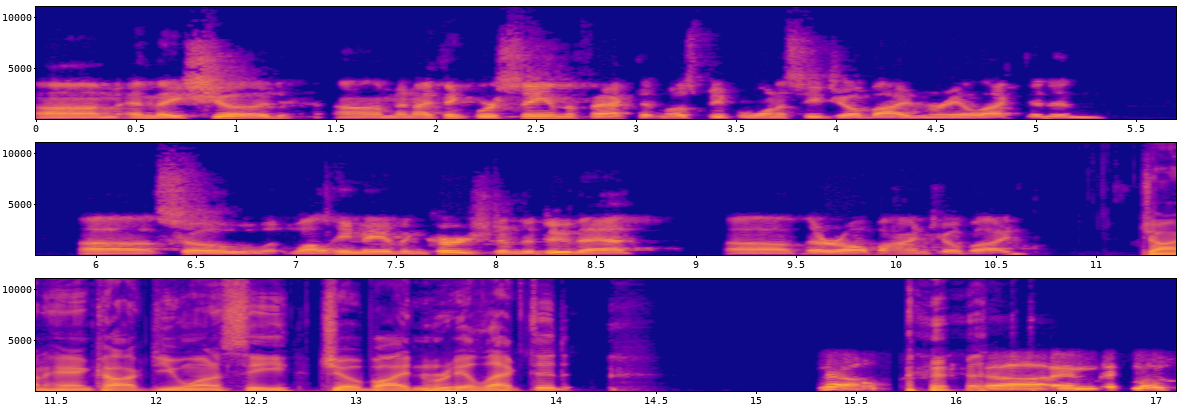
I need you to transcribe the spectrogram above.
um, and they should. Um, and I think we're seeing the fact that most people want to see Joe Biden reelected. And uh, so while he may have encouraged him to do that, uh, they're all behind Joe Biden. John Hancock, do you want to see Joe Biden reelected? No, uh, and most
